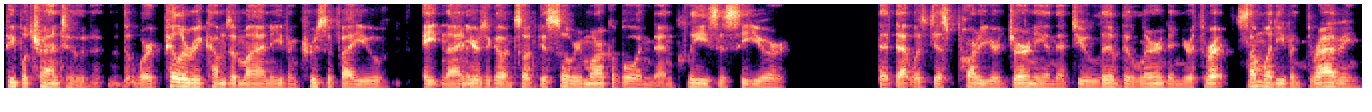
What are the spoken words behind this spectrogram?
people trying to the word pillory comes to mind, or even crucify you eight nine years ago, and so it's just so remarkable and and pleased to see your that that was just part of your journey and that you lived and learned and you're thre- somewhat even thriving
